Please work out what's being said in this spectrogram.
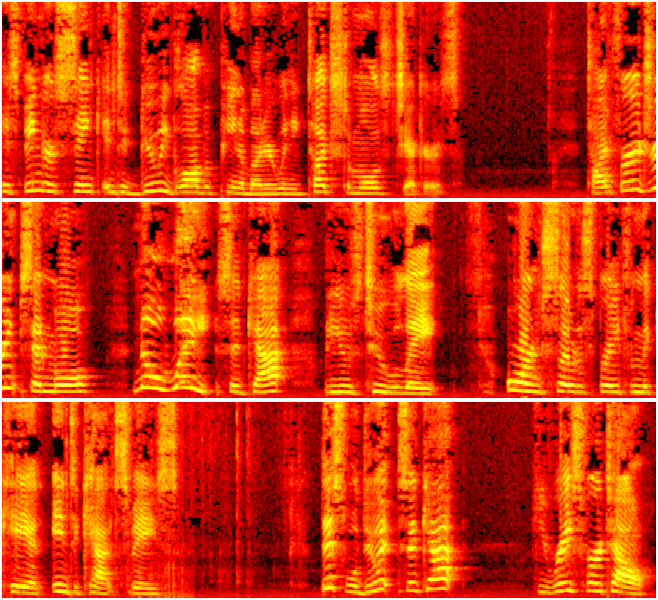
His fingers sank into gooey glob of peanut butter when he touched Mole's checkers. Time for a drink, said Mole. No, wait, said Cat, but he was too late. Orange soda sprayed from the can into Cat's face. This will do it, said Cat. He raced for a towel.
